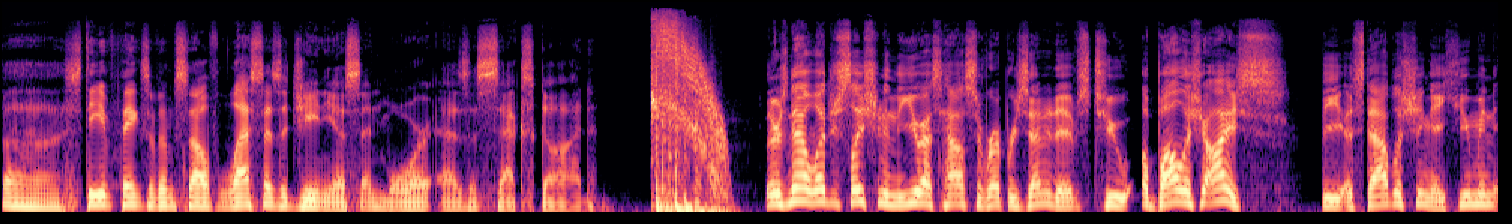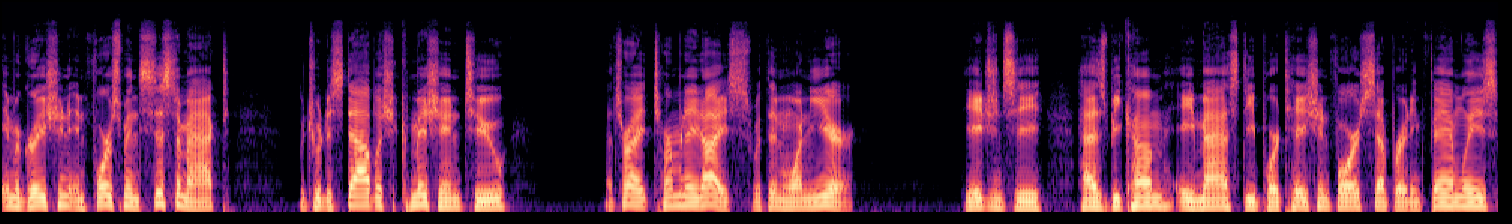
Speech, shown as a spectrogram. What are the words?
Uh, Steve thinks of himself less as a genius and more as a sex god. There's now legislation in the U.S. House of Representatives to abolish ICE, the Establishing a Human Immigration Enforcement System Act, which would establish a commission to, that's right, terminate ICE within one year. The agency has become a mass deportation force, separating families,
